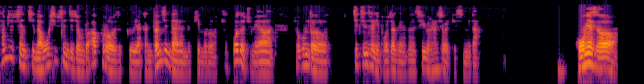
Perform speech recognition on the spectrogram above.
30cm나 50cm 정도 앞으로 그 약간 던진다는 느낌으로 쭉 뻗어주면 조금 더 직진성이 보장되는 그런 스윙을 할 수가 있겠습니다. 공에서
